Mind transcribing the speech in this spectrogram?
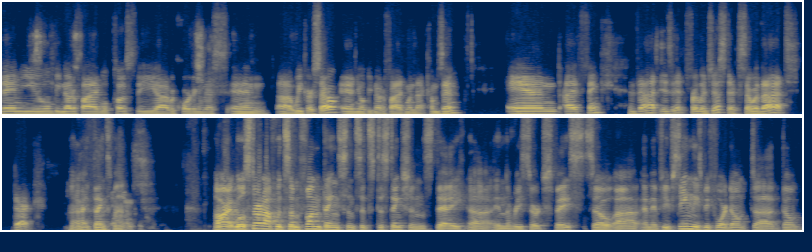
then you'll be notified. We'll post the uh, recording of this in a week or so, and you'll be notified when that comes in. And I think that is it for logistics. So with that, Derek. All right, thanks, Matt. All right, we'll start off with some fun things since it's Distinctions Day uh, in the research space. So, uh, and if you've seen these before, don't uh, don't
